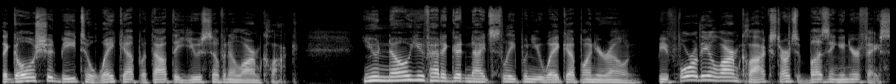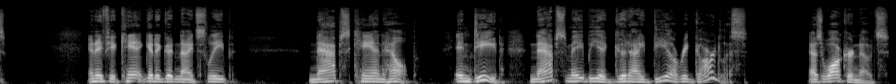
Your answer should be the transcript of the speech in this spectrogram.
the goal should be to wake up without the use of an alarm clock. You know you've had a good night's sleep when you wake up on your own, before the alarm clock starts buzzing in your face. And if you can't get a good night's sleep, naps can help. Indeed, naps may be a good idea regardless. As Walker notes,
